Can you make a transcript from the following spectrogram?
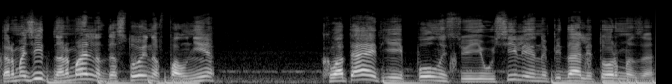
Тормозит нормально, достойно, вполне. Хватает ей полностью и усилия на педали тормоза.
